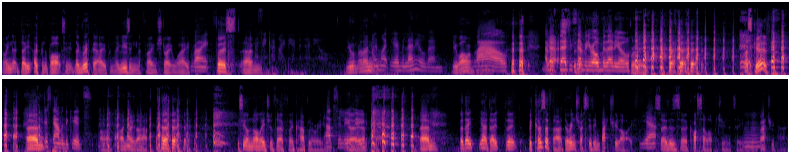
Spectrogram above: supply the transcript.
I mean, they open the box, they rip it open, they're using the phone straight away. right. First, I um, think I might be a millennial. you a millennial. I might be a millennial then. You are a millennial. Wow. I'm Yes. a 37 year old millennial. Brilliant. That's good. I'm Um, just down with the kids. I, I know that. it's your knowledge of their vocabulary. Absolutely. Yeah, yeah. um, but they, yeah, they, they, because of that, they're interested in battery life. Yeah. So there's a cross-sell opportunity, you know, Mhm. battery pack.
